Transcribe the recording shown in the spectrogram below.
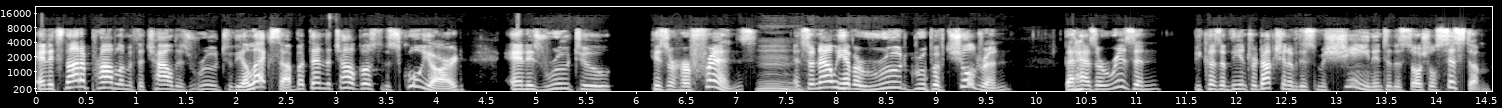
And it's not a problem if the child is rude to the Alexa, but then the child goes to the schoolyard and is rude to his or her friends. Mm. And so now we have a rude group of children that has arisen because of the introduction of this machine into the social system.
